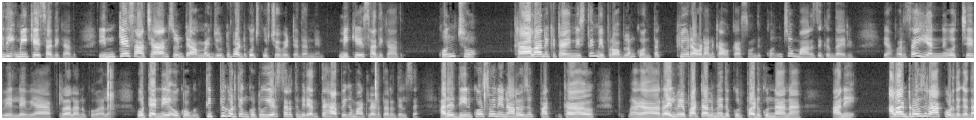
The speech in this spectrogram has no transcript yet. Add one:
ఇది మీ కేసు అది కాదు. ఇన్ కేస్ ఆ ఛాన్స్ ఉంటే అమ్మాయి జుట్టు పట్టుకొచ్చి కూర్చోబెట్టేదాన్ని నేను. మీ కేసు అది కాదు. కొంచెం కాలానికి టైం ఇస్తే మీ ప్రాబ్లం కొంత క్యూర్ అవ్వడానికి అవకాశం ఉంది. కొంచెం మానసిక ధైర్యం. ఎవరు సార్ ఇవన్నీ వచ్చేవి వెళ్ళేవి ఆఫ్టర్ ఆల్ అనుకోవాలా? ఓ టెన్ ఒక తిప్పి కొడితే ఇంకో టూ ఇయర్స్ తర్వాత మీరు ఎంత హ్యాపీగా మాట్లాడతారో తెలుసా? అరే దీనికోసం నేను ఆ రోజు రైల్వే పట్టాల మీద పడుకున్నానా? అని అలాంటి రోజు రాకూడదు కదా.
